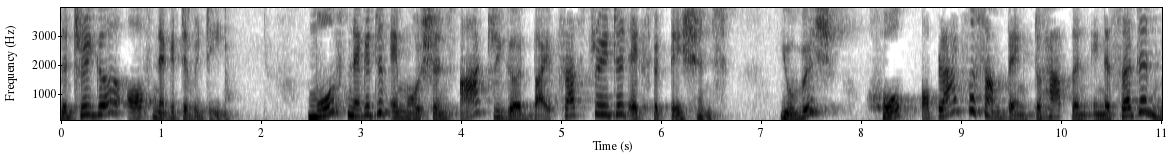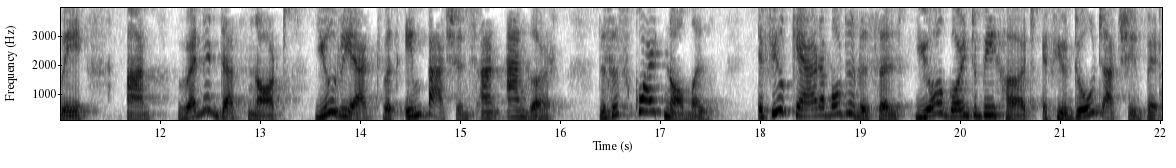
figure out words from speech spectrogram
The trigger of negativity. Most negative emotions are triggered by frustrated expectations. You wish, hope, or plan for something to happen in a certain way, and when it does not, you react with impatience and anger. This is quite normal. If you care about a result, you are going to be hurt if you don't achieve it.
